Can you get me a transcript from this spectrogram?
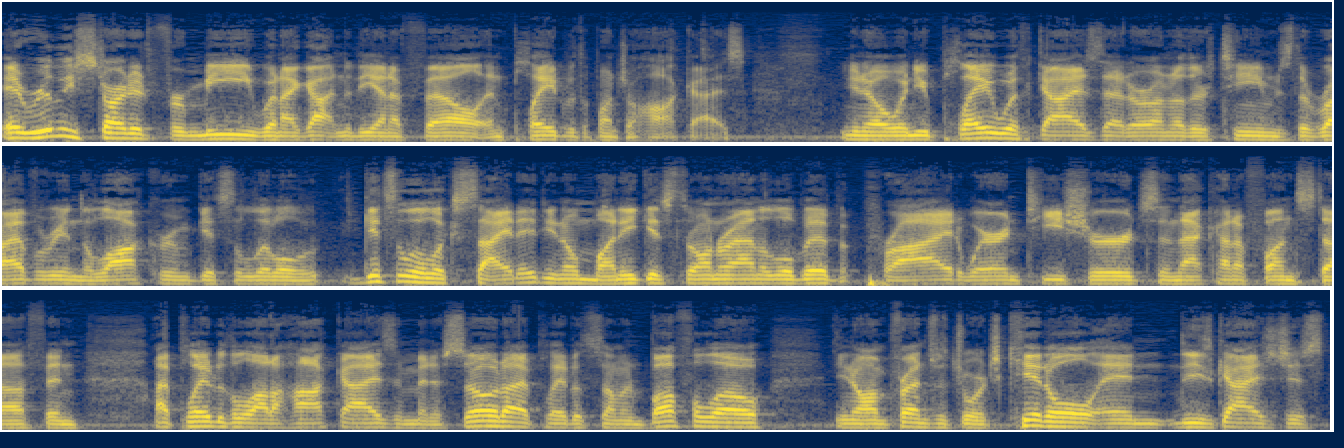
it really started for me when I got into the NFL and played with a bunch of Hawkeyes you know, when you play with guys that are on other teams, the rivalry in the locker room gets a little gets a little excited. You know, money gets thrown around a little bit, but pride, wearing T-shirts, and that kind of fun stuff. And I played with a lot of Hawkeyes in Minnesota. I played with some in Buffalo. You know, I'm friends with George Kittle, and these guys just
